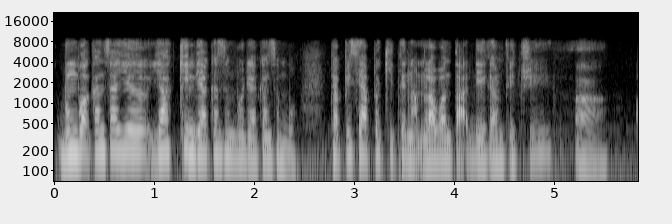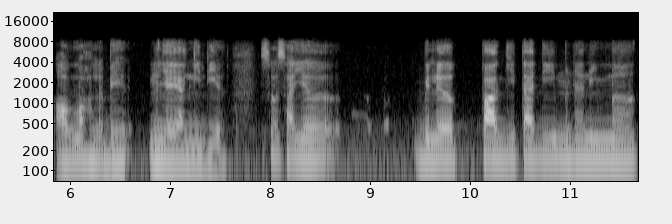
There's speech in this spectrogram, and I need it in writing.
membuatkan saya yakin dia akan sembuh, dia akan sembuh. Tapi siapa kita nak melawan takdir kan Fitri? Ha, Allah lebih menyayangi dia. So saya bila pagi tadi menerima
